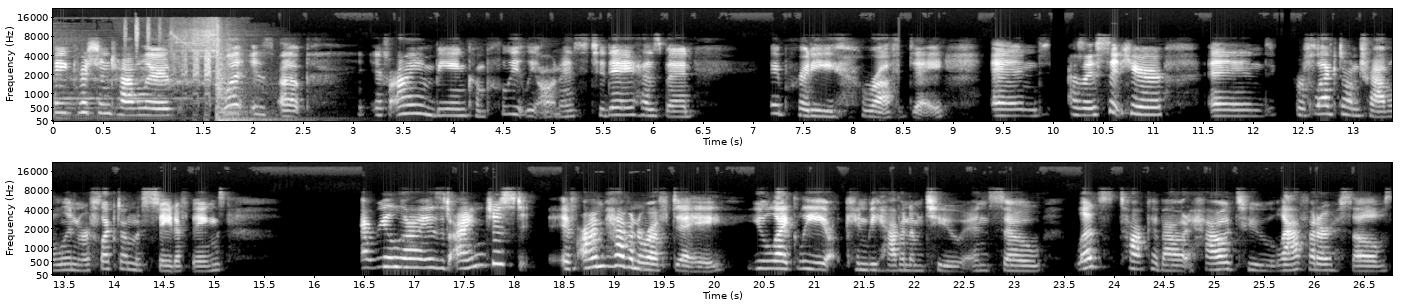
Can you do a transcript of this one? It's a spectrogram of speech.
Hey, Christian Travelers, what is up? If I am being completely honest, today has been a pretty rough day. And as I sit here and reflect on travel and reflect on the state of things, I realized I'm just, if I'm having a rough day, you likely can be having them too. And so let's talk about how to laugh at ourselves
